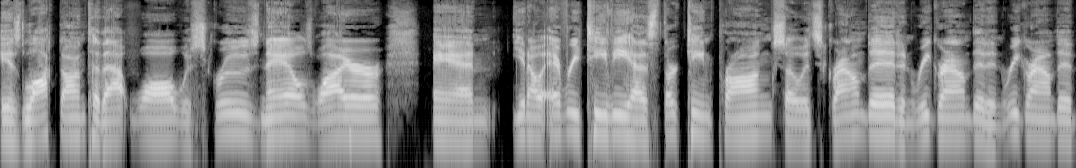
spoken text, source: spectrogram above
is locked onto that wall with screws, nails, wire, and you know, every TV has 13 prongs, so it's grounded and regrounded and regrounded.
